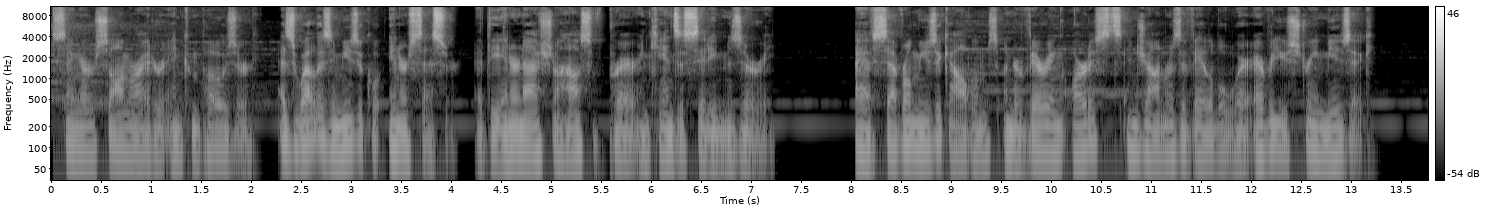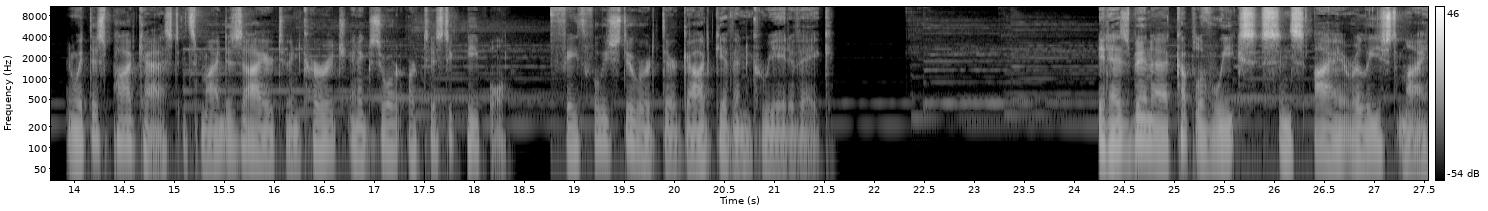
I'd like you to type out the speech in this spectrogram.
singer, songwriter, and composer as well as a musical intercessor at the International House of Prayer in Kansas City, Missouri. I have several music albums under varying artists and genres available wherever you stream music. And with this podcast, it's my desire to encourage and exhort artistic people to faithfully steward their God given creative ache. It has been a couple of weeks since I released my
